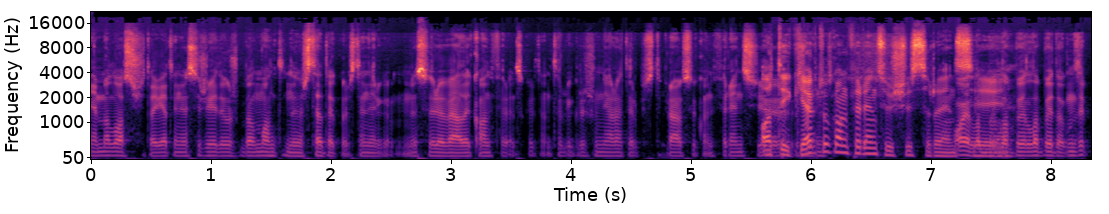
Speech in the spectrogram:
nemeluosiu šitą vietą, nes žaidžiau už Belmont universitetą, kuris ten irgi Missouri Valley Conference, kur ten toli gražu nėra tarp stipriausių konferencijų. O tai kiek tų konferencijų iš vis yra Oi, NCAA? labai, labai, labai daug. Nu, tai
